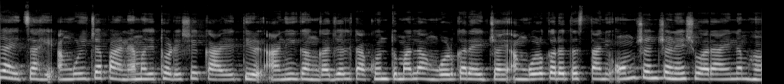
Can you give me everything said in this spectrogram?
जायचं आहे. आंघोळीच्या पाण्यामध्ये थोडेसे काळे तीळ आणि गंगाजल टाकून तुम्हाला आंघोळ करायची आहे. आंघोळ करत असताना ओम शनशनेश्वराय नमः.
